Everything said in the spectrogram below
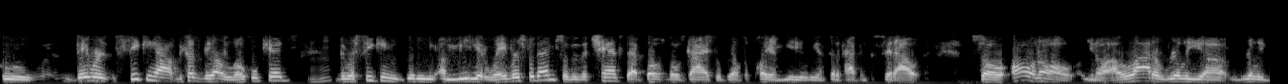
who they were seeking out because they are local kids. Mhm. They were seeking getting immediate waivers for them. So there's a chance that both of those guys will be able to play immediately instead of having to sit out. So all in all, you know, a lot of really, uh, really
